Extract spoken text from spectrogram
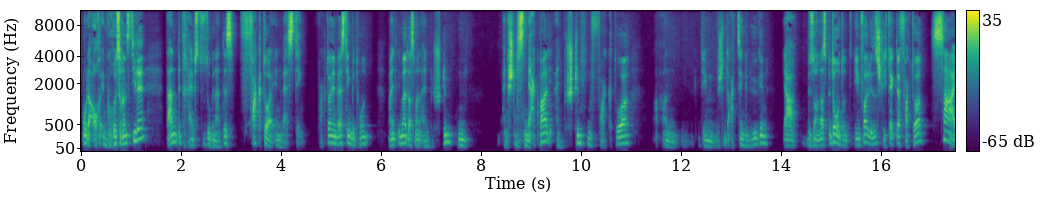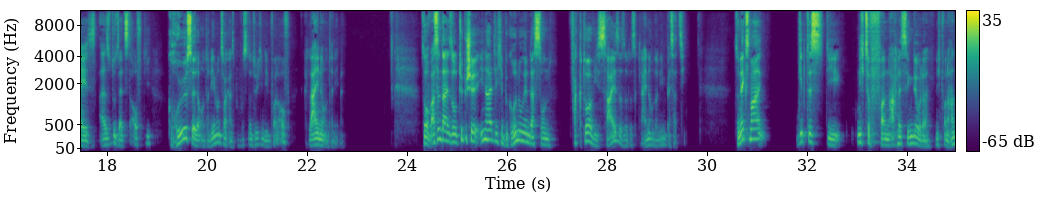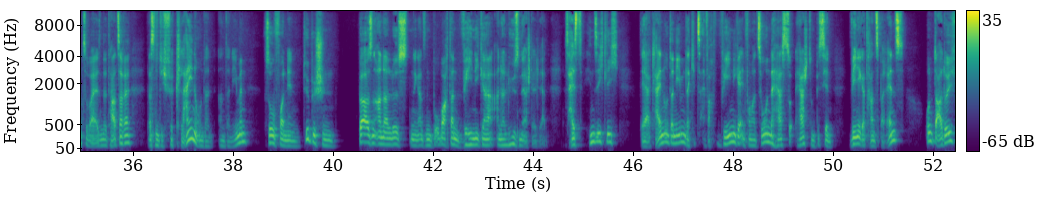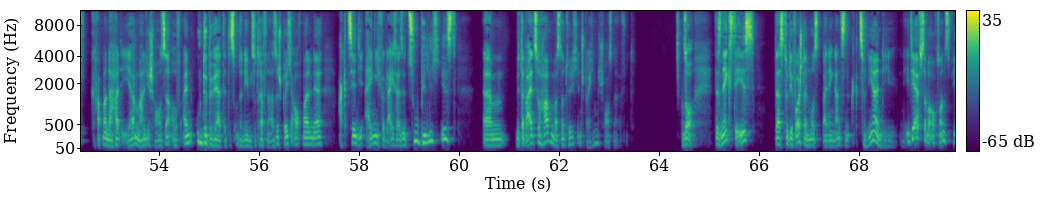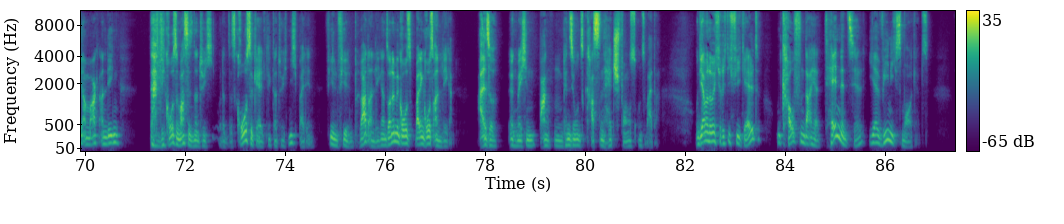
oder auch im größeren Stile, dann betreibst du sogenanntes Factor Investing. Factor Investing betont, meint immer, dass man einen bestimmten, ein bestimmtes Merkmal, einen bestimmten Faktor, an dem bestimmte Aktien genügen, ja, besonders betont. Und in dem Fall ist es schlichtweg der Faktor Size. Also du setzt auf die Größe der Unternehmen, und zwar ganz bewusst natürlich in dem Fall auf kleine Unternehmen. So, was sind da so typische inhaltliche Begründungen, dass so ein Faktor wie Size, also das kleine Unternehmen, besser zieht? Zunächst mal gibt es die nicht zu vernachlässigende oder nicht von der Hand zu weisende Tatsache, dass natürlich für kleine Unter Unternehmen so von den typischen Börsenanalysten, den ganzen Beobachtern weniger Analysen erstellt werden. Das heißt, hinsichtlich der kleinen Unternehmen, da gibt es einfach weniger Informationen, da herrscht so, herrscht so ein bisschen weniger Transparenz und dadurch hat man da halt eher mal die Chance, auf ein unterbewertetes Unternehmen zu treffen. Also sprich auch mal eine Aktie, die eigentlich vergleichsweise zu billig ist, ähm, mit dabei zu haben, was natürlich entsprechend Chancen eröffnet. So, das nächste ist, dass du dir vorstellen musst, bei den ganzen Aktionären, die ETFs, aber auch sonst wie am Markt anliegen, die große Masse ist natürlich, oder das große Geld liegt natürlich nicht bei den vielen, vielen Privatanlegern, sondern Groß, bei den Großanlegern. Also irgendwelchen Banken, Pensionskassen, Hedgefonds und so weiter. Und die haben natürlich richtig viel Geld und kaufen daher tendenziell eher wenig Small Caps.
